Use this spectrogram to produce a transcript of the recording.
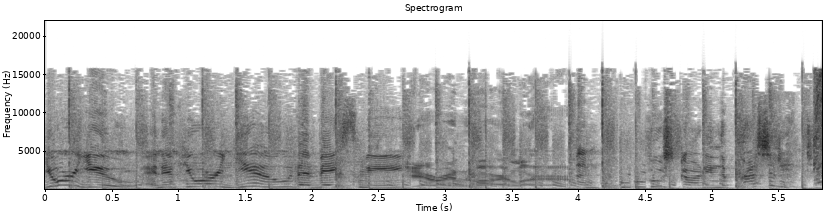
You're you, and if you're you, that makes me… Darren Marlar. Then who's guarding the president?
